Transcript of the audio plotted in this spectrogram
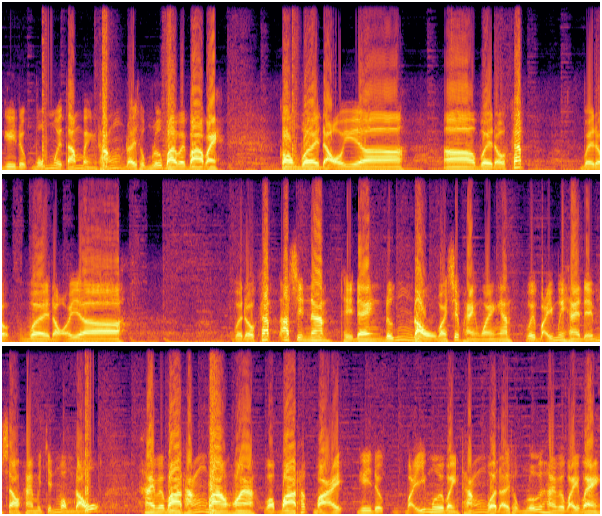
ghi được 48 bàn thắng để thủng lưới 33 bàn. Còn về đội uh, uh, về đội khách về đội về đội uh, về đội khách Arsenal thì đang đứng đầu bảng xếp hạng ngoại hạng Anh với 72 điểm sau 29 vòng đấu. 23 thắng 3 hòa và 3 thất bại ghi được 70 bàn thắng và để thủng lưới 27 bàn.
